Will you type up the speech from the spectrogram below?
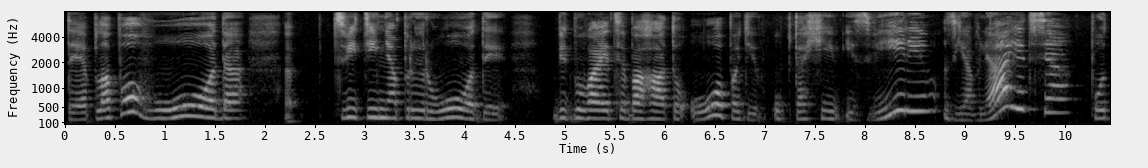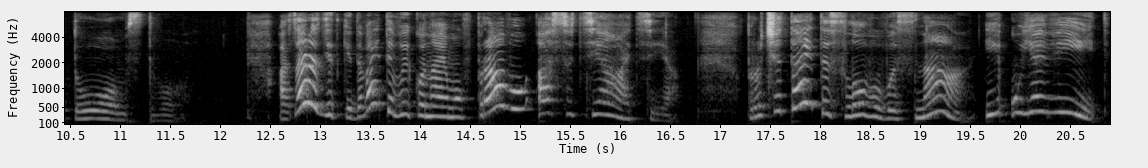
тепла погода, цвітіння природи, відбувається багато опадів, у птахів і звірів з'являється потомство. А зараз, дітки, давайте виконаємо вправу асоціація. Прочитайте слово весна і уявіть,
